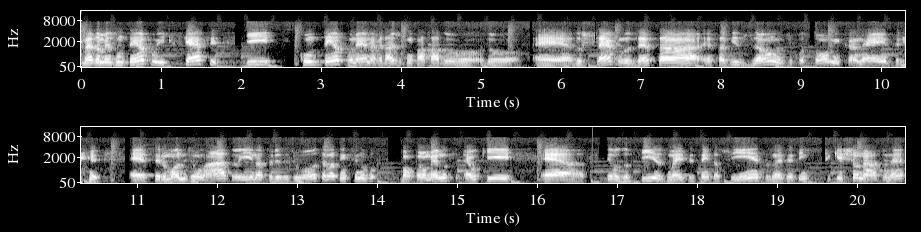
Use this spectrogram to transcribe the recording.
mas ao mesmo tempo e esquece e com o tempo, né, na verdade, com o passar do, do, é, dos séculos, essa, essa visão dicotômica né, entre é, ser humano de um lado e natureza de outro, ela tem sido, bom, pelo menos é o que é, as filosofias mais recentes, as ciências mais recentes se questionado, né?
